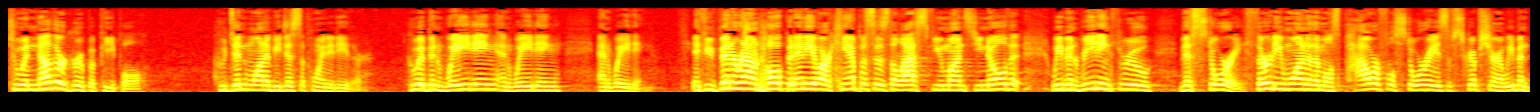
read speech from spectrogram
to another group of people who didn't want to be disappointed either, who had been waiting and waiting and waiting. If you've been around Hope at any of our campuses the last few months, you know that we've been reading through this story 31 of the most powerful stories of Scripture, and we've been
